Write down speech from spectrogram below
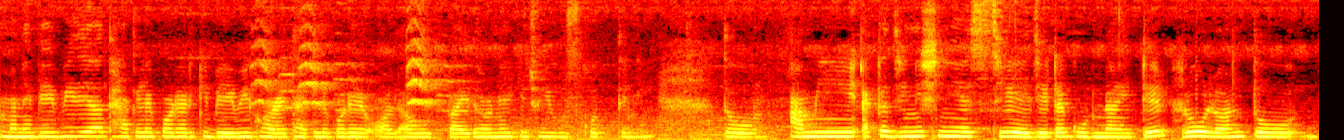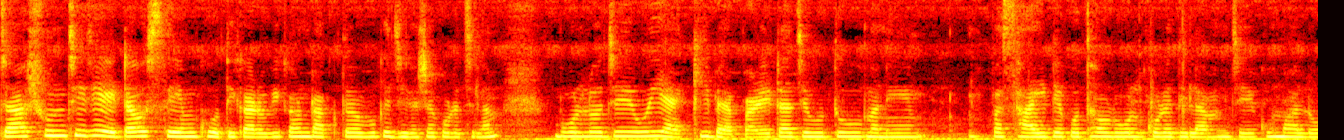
মানে বেবিরা থাকলে পরে আর কি বেবি ঘরে থাকলে পরে অল আউট বা এই ধরনের কিছু ইউজ করতে নেই। তো আমি একটা জিনিস নিয়ে এসেছি, এই যে এটা গুড নাইটের রোল অন তো যা শুনছি যে এটাও সেম ক্ষতিকারকই, কারণ ডাক্তারবাবুকে জিজ্ঞাসা করেছিলাম। বলল যে ওই একই ব্যাপার, এটা যেহেতু মানে সাইডে কোথাও রোল করে দিলাম যে ঘুমালো।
